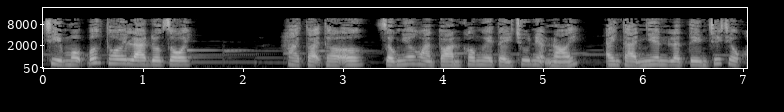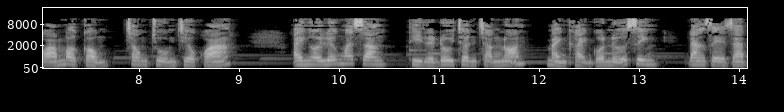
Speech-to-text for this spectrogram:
chỉ một bước thôi là được rồi. Hạc toại thờ ơ, giống như hoàn toàn không nghe thấy Chu Niệm nói. Anh thản nhiên lật tìm chiếc chìa khóa mở cổng trong chùm chìa khóa. Anh hơi liếc mắt sang, thì là đôi chân trắng nõn, mảnh khảnh của nữ sinh, đang dè dặt,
